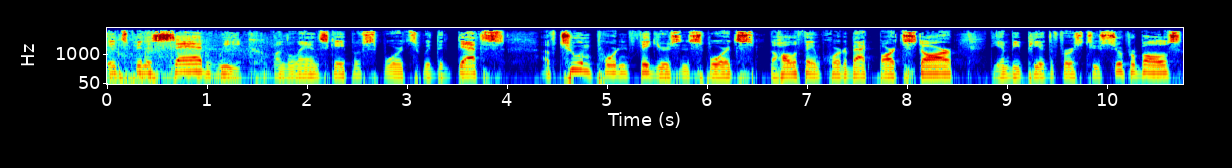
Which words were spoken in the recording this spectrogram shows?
It's been a sad week on the landscape of sports with the deaths of two important figures in sports, the Hall of Fame quarterback Bart Starr, the MVP of the first two Super Bowls,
